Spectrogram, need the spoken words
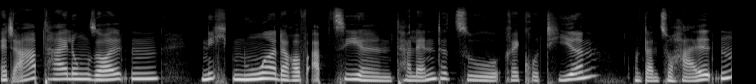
HR-Abteilungen sollten nicht nur darauf abzielen, Talente zu rekrutieren und dann zu halten,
